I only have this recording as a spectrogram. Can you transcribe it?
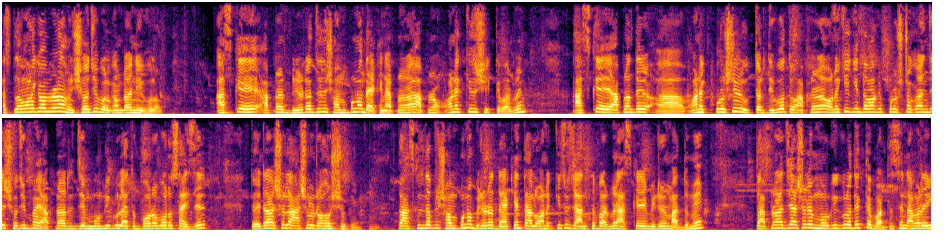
আসসালামু আলাইকুম আপনারা আমি Sajib welcome to new blog আজকে আপনার ভিডিওটা যদি সম্পূর্ণ দেখেন, আপনারা আপনারা অনেক কিছু শিখতে পারবেন। আজকে আপনাদের অনেক প্রশ্নের উত্তর দিব। তো আপনারা অনেকেই কিন্তু আমাকে প্রশ্ন করেন যে, সজীব ভাই, আপনার যে মুরগিগুলো এত বড় বড় সাইজের তো এটা আসলে আসল রহস্য কি? তো আজকে যদি আপনি সম্পূর্ণ ভিডিওটা দেখেন, তাহলে অনেক কিছু জানতে পারবেন আজকের এই ভিডিওর মাধ্যমে। তো আপনারা যে আসলে মুরগিগুলো দেখতে পারতেছেন, আমার এই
